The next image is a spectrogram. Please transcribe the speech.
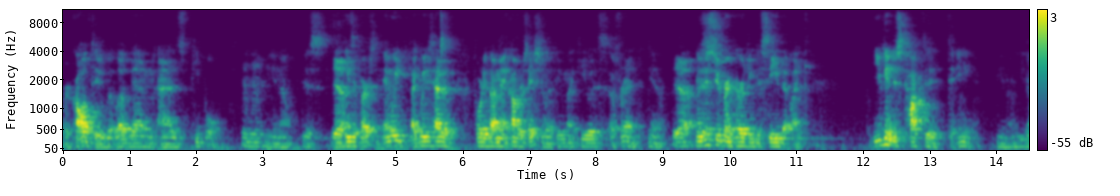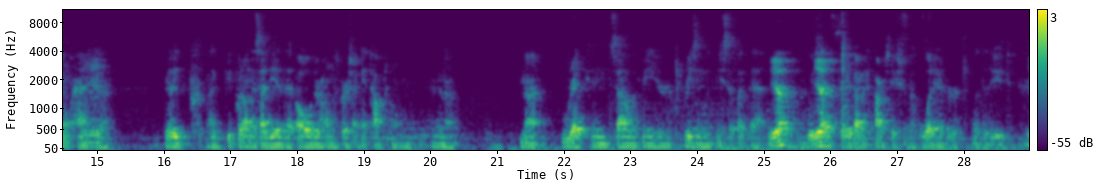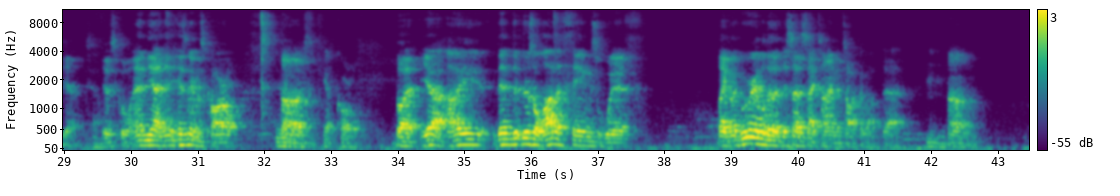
we're called to, but love them as people hmm you know, just Yeah. he's a person. And we like we just had a forty five minute conversation with him like he was a friend, you know. Yeah, It was just super encouraging to see that like you can just talk to, to anyone, you know, you don't have Mhm. to really like be put on this idea that oh they're a homeless person, I can't talk to them, they're gonna not reconcile with me or reason with me, stuff like that. yeah, Like, we Yeah. just had a forty five minute conversation about whatever with the dude. yeah. So It was cool. And yeah, his name was Carl. his name Um, was- yep, Carl. But yeah, I then th- there's a lot of things with like like we were able to, to set aside time and talk about that, Mhm. um,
